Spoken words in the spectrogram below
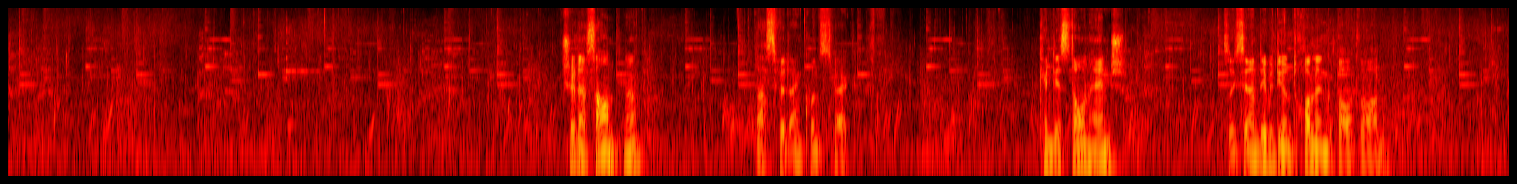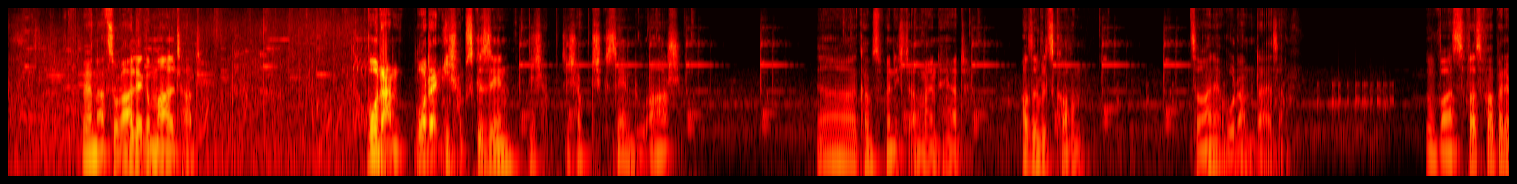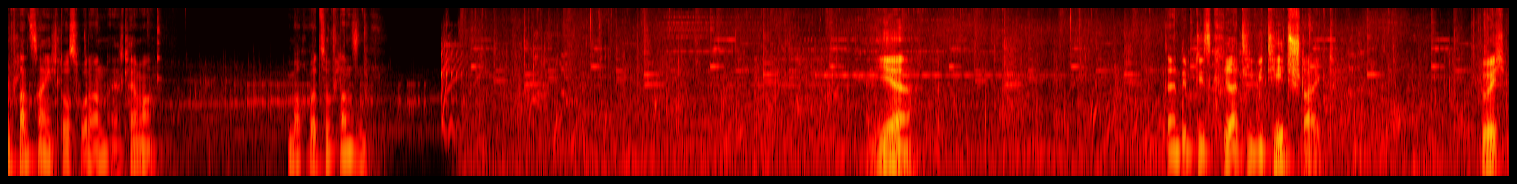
Schöner Sound, ne? Das wird ein Kunstwerk. Kennt ihr Stonehenge? So ist Serendipity und Trollen gebaut worden. Während Azuralia gemalt hat. Wo dann? Wo denn? Ich hab's gesehen. Ich hab, ich hab dich gesehen, du Arsch. Ja, kommst mir nicht an meinen Herd. Außer du willst kochen. So, wo dann? Da ist er. So, was, was war bei den Pflanzen eigentlich los, wo dann? Erklär mal. Geh mal rüber zu Pflanzen. Hier. Während die Kreativität steigt. Durch.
